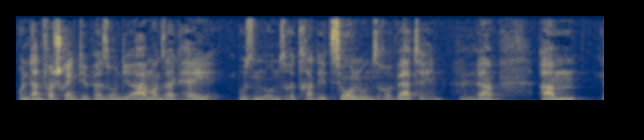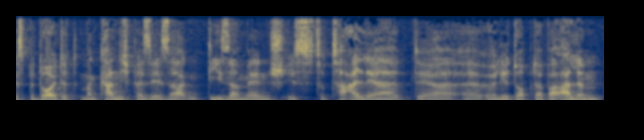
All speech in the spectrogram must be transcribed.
Und dann verschränkt die Person die Arme und sagt, hey, wo sind unsere Traditionen, unsere Werte hin? Mhm. Ja? Ähm, es bedeutet, man kann nicht per se sagen, dieser Mensch ist total der, der äh, Early Adopter bei allem.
